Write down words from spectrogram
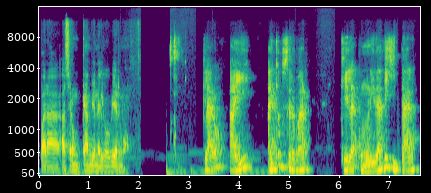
para hacer un cambio en el gobierno. Claro, ahí hay que observar que la comunidad digital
